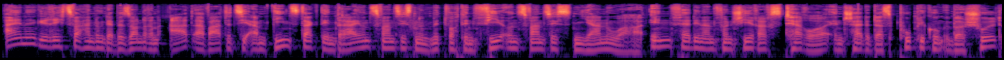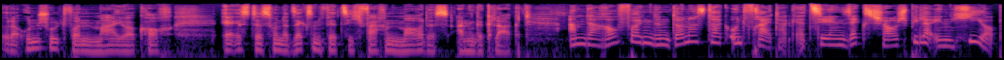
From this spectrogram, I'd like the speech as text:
Eine Gerichtsverhandlung der besonderen Art erwartet Sie am Dienstag, den 23. und Mittwoch, den 24. Januar. In Ferdinand von Schirachs Terror entscheidet das Publikum über Schuld oder Unschuld von Major Koch. Er ist des 146-fachen Mordes angeklagt. Am darauffolgenden Donnerstag und Freitag erzählen sechs Schauspieler in Hiob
